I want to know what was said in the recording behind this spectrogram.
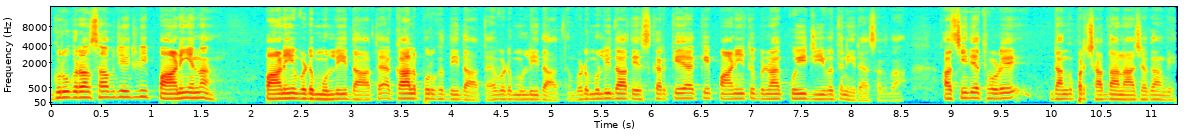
ਗੁਰੂ ਗ੍ਰੰਥ ਸਾਹਿਬ ਜੀ ਜਿਹੜੀ ਪਾਣੀ ਹੈ ਨਾ ਪਾਣੀ ਵਡਮੁੱਲੀ ਦਾਤ ਹੈ ਅਕਾਲ ਪੁਰਖ ਦੀ ਦਾਤ ਹੈ ਵਡਮੁੱਲੀ ਦਾਤ। ਵਡਮੁੱਲੀ ਦਾਤ ਇਸ ਕਰਕੇ ਹੈ ਕਿ ਪਾਣੀ ਤੋਂ ਬਿਨਾ ਕੋਈ ਜੀਵਤ ਨਹੀਂ ਰਹਿ ਸਕਦਾ। ਅਸੀਂ ਦੇ ਥੋੜੇ ਡੰਗ ਪ੍ਰਸ਼ਾਦਾ ਨਾ ਛਕਾਂਗੇ।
